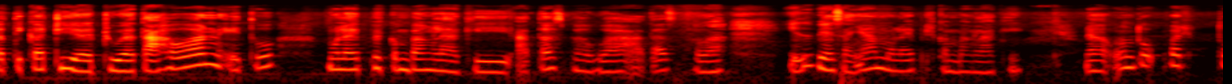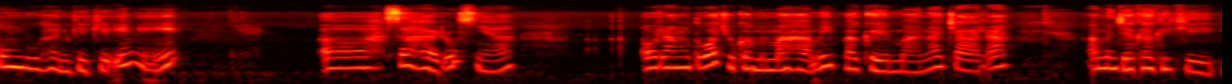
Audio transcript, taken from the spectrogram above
ketika dia dua tahun itu mulai berkembang lagi atas bawah atas bawah. Itu biasanya mulai berkembang lagi. Nah untuk pertumbuhan gigi ini uh, seharusnya orang tua juga memahami bagaimana cara uh, menjaga gigi.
